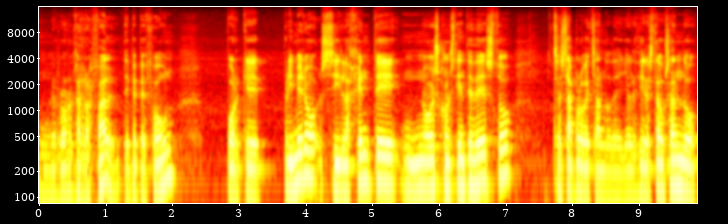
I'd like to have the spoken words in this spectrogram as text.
un error garrafal de Pepephone, porque primero, si la gente no es consciente de esto, se está aprovechando de ello. Es decir, está usando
